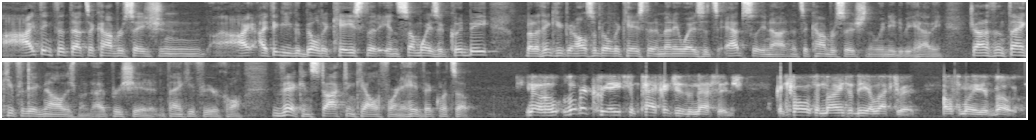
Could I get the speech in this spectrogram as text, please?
I think that that's a conversation. I, I, think you could build a case that in some ways it could be, but I think you can also build a case that in many ways it's absolutely not, and it's a conversation that we need to be having. Jonathan, thank you for the acknowledgement. I appreciate it, and thank you for your call. Vic in Stockton, California. Hey, Vic, what's up? You know, whoever creates and packages the message controls the minds of the electorate, ultimately their vote.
